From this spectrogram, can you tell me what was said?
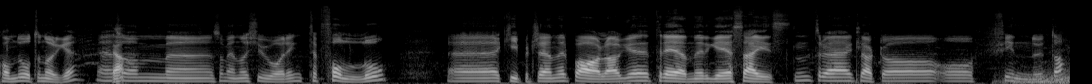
kom du til Norge eh, Ja. som, eh, som 21-åring. Til Follo. Eh, keepertrener på A-laget. Trener G16, tror jeg klarte å, å finne ut av.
